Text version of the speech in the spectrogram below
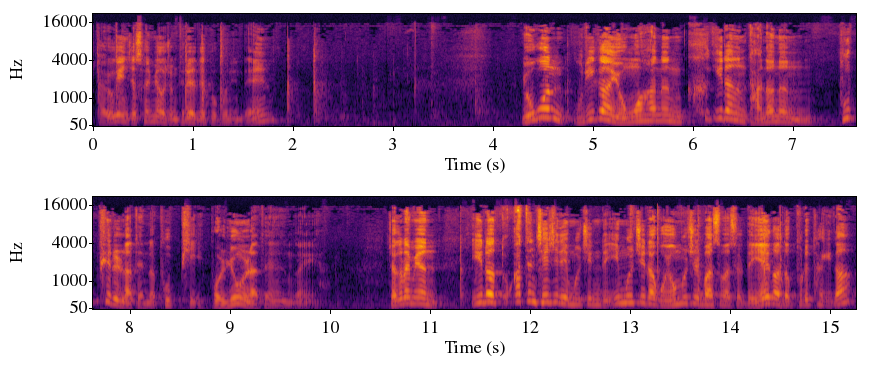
자, 요게 이제 설명을 좀 드려야 될 부분인데. 요건 우리가 용어하는 크기라는 단어는 부피를 나타냅니다. 부피, 볼륨을 나타내는 거예요. 자, 그러면 이런 똑같은 재질의 물질인데 이 물질하고 요 물질 봤을 때 얘가 더 불에 타기가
